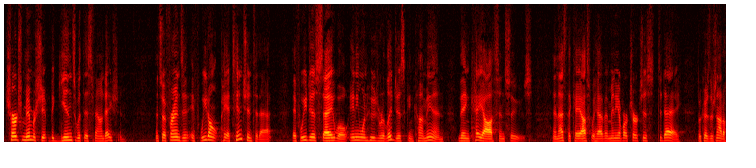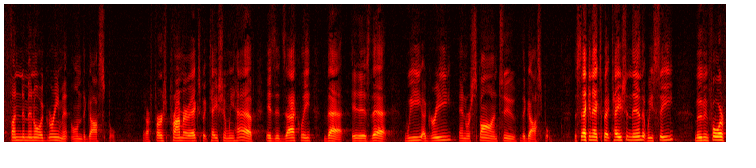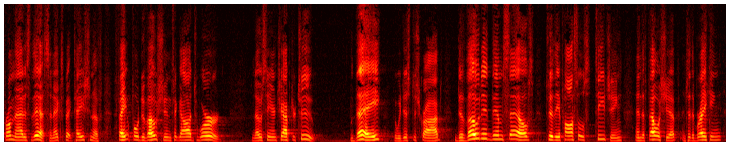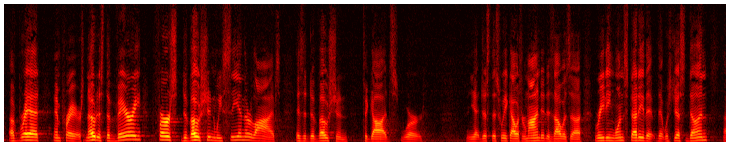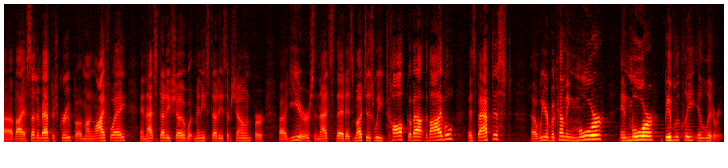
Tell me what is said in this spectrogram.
Church membership begins with this foundation. And so, friends, if we don't pay attention to that, if we just say, well, anyone who's religious can come in, then chaos ensues. And that's the chaos we have in many of our churches today because there's not a fundamental agreement on the gospel that our first primary expectation we have is exactly that. It is that we agree and respond to the gospel. The second expectation, then, that we see moving forward from that is this an expectation of faithful devotion to God's word. Notice here in chapter 2, they, who we just described, devoted themselves to the apostles' teaching and the fellowship and to the breaking of bread and prayers. Notice the very first devotion we see in their lives is a devotion to God's Word. And yet, just this week, I was reminded as I was uh, reading one study that, that was just done uh, by a Southern Baptist group among Lifeway, and that study showed what many studies have shown for uh, years, and that's that as much as we talk about the Bible as Baptists, uh, we are becoming more and more biblically illiterate.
